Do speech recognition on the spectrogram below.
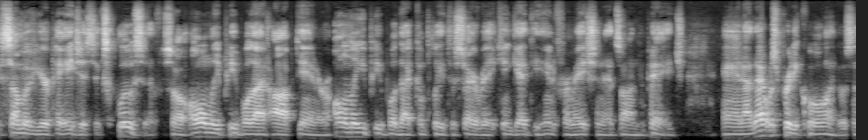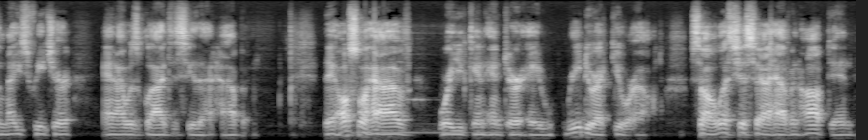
some of your pages exclusive. So only people that opt in or only people that complete the survey can get the information that's on the page. And uh, that was pretty cool and it was a nice feature and I was glad to see that happen. They also have where you can enter a redirect URL. So let's just say I have an opt-in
